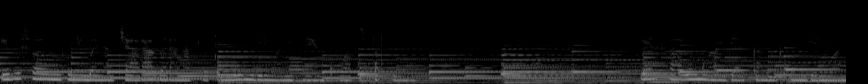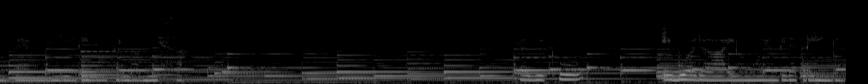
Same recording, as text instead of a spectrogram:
Ibu selalu mempunyai banyak cara agar anaknya tumbuh menjadi wanita yang kuat Bagiku, ibu adalah ilmu yang tidak terhingga.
